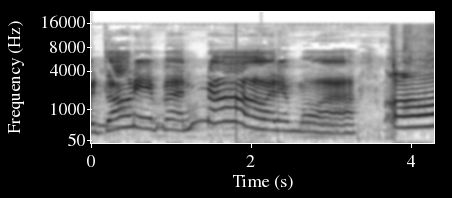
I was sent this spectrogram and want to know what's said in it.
I don't even know anymore. Oh!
